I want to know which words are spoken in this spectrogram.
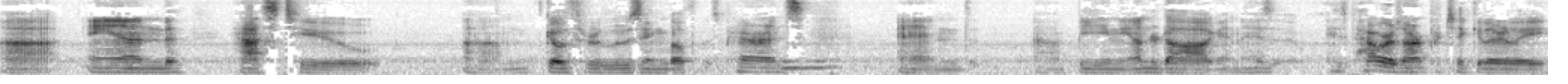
uh, and has to um, go through losing both of his parents and uh, being the underdog, and his his powers aren't particularly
